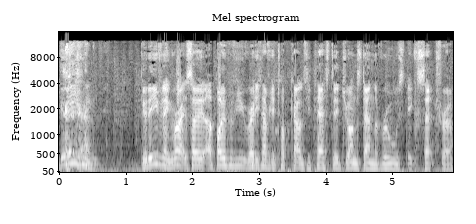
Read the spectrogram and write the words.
Good evening. Good evening. Right, so are both of you ready to have your topicality tested? Do you understand the rules, etc.?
